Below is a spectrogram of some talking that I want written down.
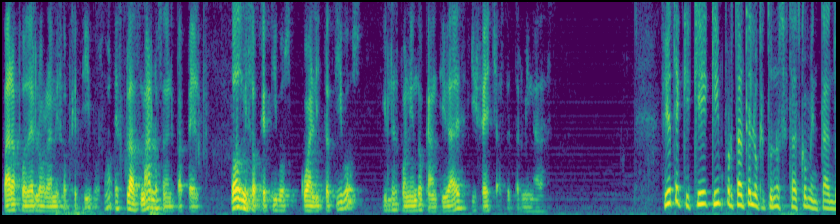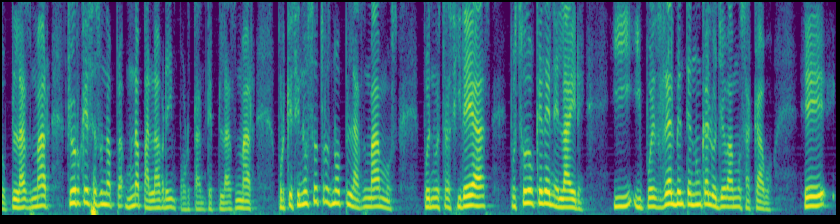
para poder lograr mis objetivos. ¿no? Es plasmarlos en el papel. Todos mis objetivos cualitativos, irles poniendo cantidades y fechas determinadas. Fíjate que qué importante lo que tú nos estás comentando, plasmar. Yo creo que esa es una, una, palabra importante, plasmar, porque si nosotros no plasmamos pues nuestras ideas, pues todo queda en el aire y, pues realmente nunca lo llevamos a cabo. Eh,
